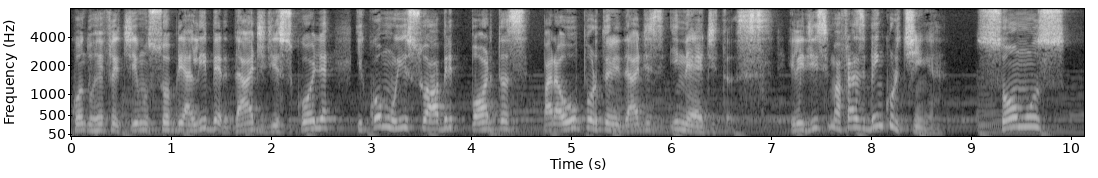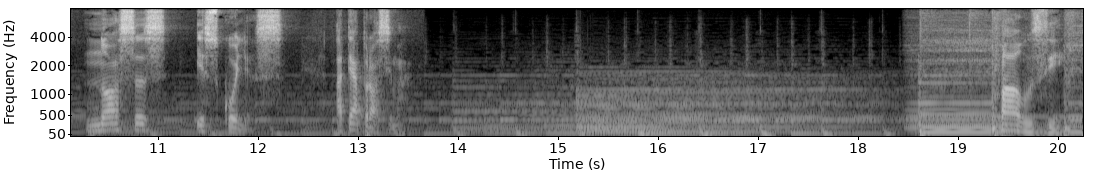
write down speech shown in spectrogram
quando refletimos sobre a liberdade de escolha e como isso abre portas para oportunidades inéditas. Ele disse uma frase bem curtinha: Somos nossas escolhas. Até a próxima! Pause.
